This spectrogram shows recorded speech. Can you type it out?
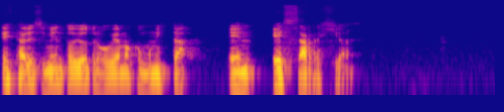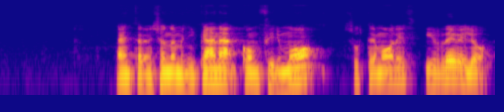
establecimiento de otro gobierno comunista en esa región. La intervención dominicana confirmó sus temores y reveló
